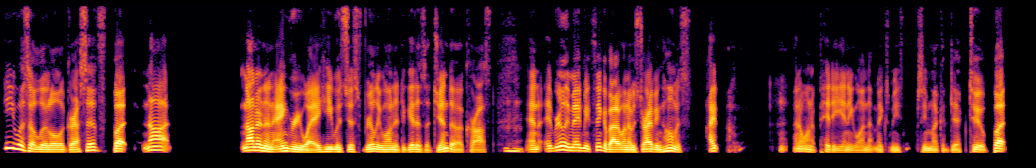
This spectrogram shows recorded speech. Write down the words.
he was a little aggressive, but not not in an angry way. He was just really wanted to get his agenda across. And it really made me think about it when I was driving home is I I don't want to pity anyone. That makes me seem like a dick too. But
